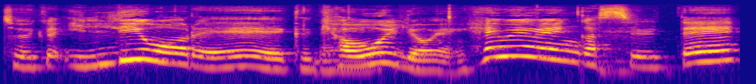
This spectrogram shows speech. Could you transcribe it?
저희가 1, 2월에 그 네. 겨울 여행, 해외 여행 갔을 때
